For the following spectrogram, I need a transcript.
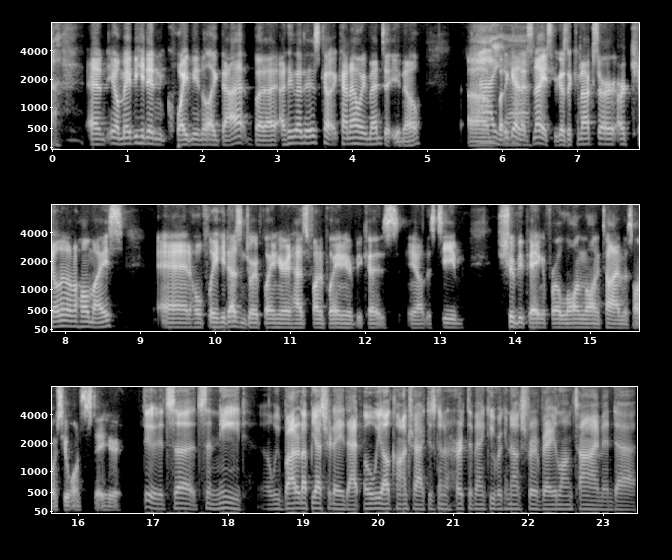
and you know maybe he didn't quite mean it like that, but I, I think that is kind of, kind of how he meant it. You know. Um, uh, but yeah. again, it's nice because the Canucks are are killing on home ice, and hopefully he does enjoy playing here and has fun playing here because you know this team should be paying for a long, long time as long as he wants to stay here. Dude, it's a it's a need. Uh, we brought it up yesterday that OEL contract is going to hurt the Vancouver Canucks for a very long time, and uh,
